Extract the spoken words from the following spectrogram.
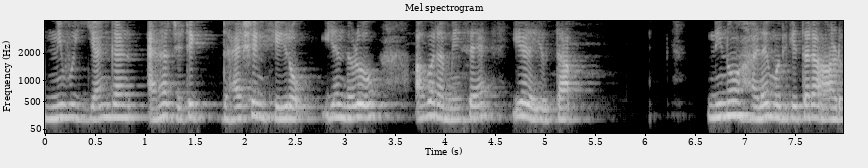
ನೀವು young and energetic dashing hero ಎಂದಳು ಅವರ ಮೀಸೆ ಎಳೆಯುತ್ತಾ. ನೀನು ಹಳೆ ಮುದುಕಿ ಥರ ಆಡು,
